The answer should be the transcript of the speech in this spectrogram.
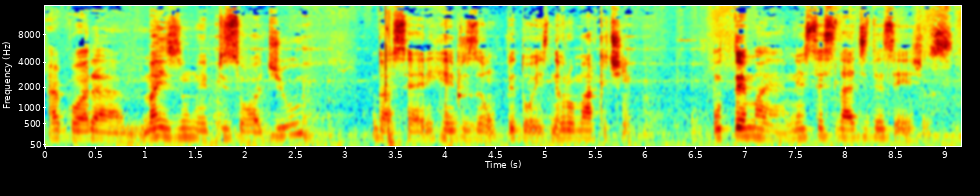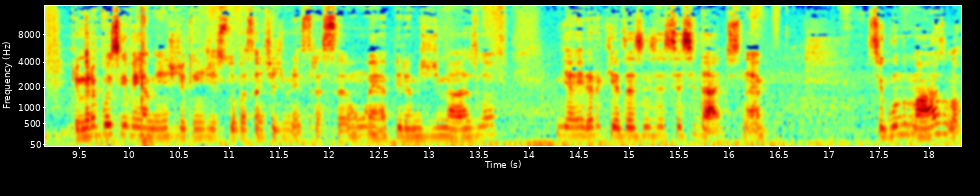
Agora, mais um episódio da série Revisão P2 Neuromarketing. O tema é necessidades e desejos. Primeira coisa que vem à mente de quem já estudou bastante administração é a pirâmide de Maslow e a hierarquia das necessidades, né? Segundo Maslow,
